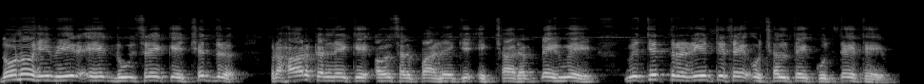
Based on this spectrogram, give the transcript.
दोनों ही वीर एक दूसरे के छिद्र प्रहार करने के अवसर पाने की इच्छा रखते हुए विचित्र रीति से उछलते कूदते थे।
